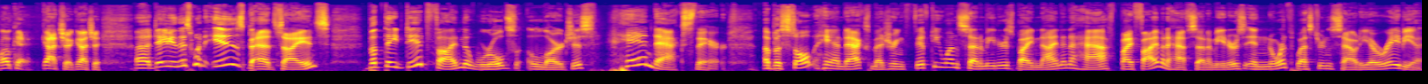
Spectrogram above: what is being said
Okay, gotcha, gotcha. Uh, Damien, this one is bad science, but they did find the world's largest hand axe there. A basalt hand axe measuring 51 centimeters by 9.5 by 5.5 centimeters in northwestern Saudi Arabia.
